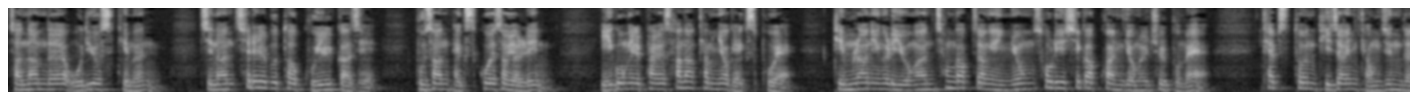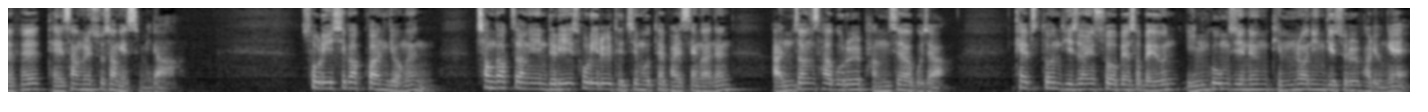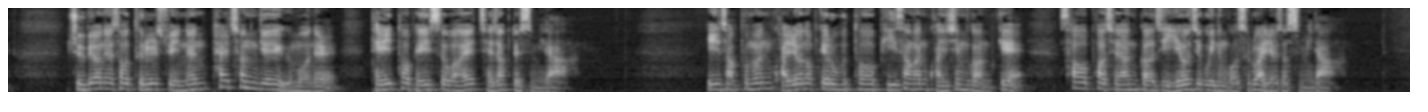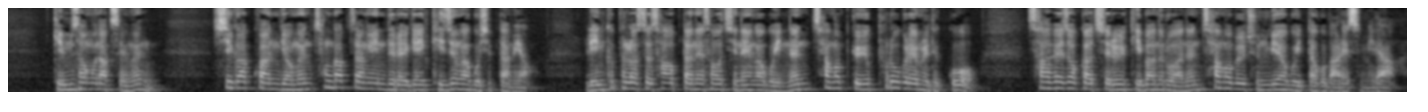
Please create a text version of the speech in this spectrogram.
전남대 오디오스팀은 지난 7일부터 9일까지 부산 벡스코에서 열린 2018 산학협력 엑스포에 deep learning을 이용한 청각장애인용 소리 시각화 안경을 출품해 capstone 디자인 경진대회 대상을 수상했습니다. 소리 시각화 안경은 청각장애인들이 소리를 듣지 못해 발생하는 안전사고를 방지하고자 capstone 디자인 수업에서 배운 인공지능 deep learning 기술을 활용해 주변에서 들을 수 있는 8,000개의 음원을 데이터베이스화해 제작됐습니다. 이 작품은 관련 업계로부터 비상한 관심과 함께 사업화 제안까지 이어지고 있는 것으로 알려졌습니다. 김성훈 학생은 시각 환경은 청각장애인들에게 기증하고 싶다며 링크플러스 사업단에서 진행하고 있는 창업교육 프로그램을 듣고 사회적 가치를 기반으로 하는 창업을 준비하고 있다고 말했습니다.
